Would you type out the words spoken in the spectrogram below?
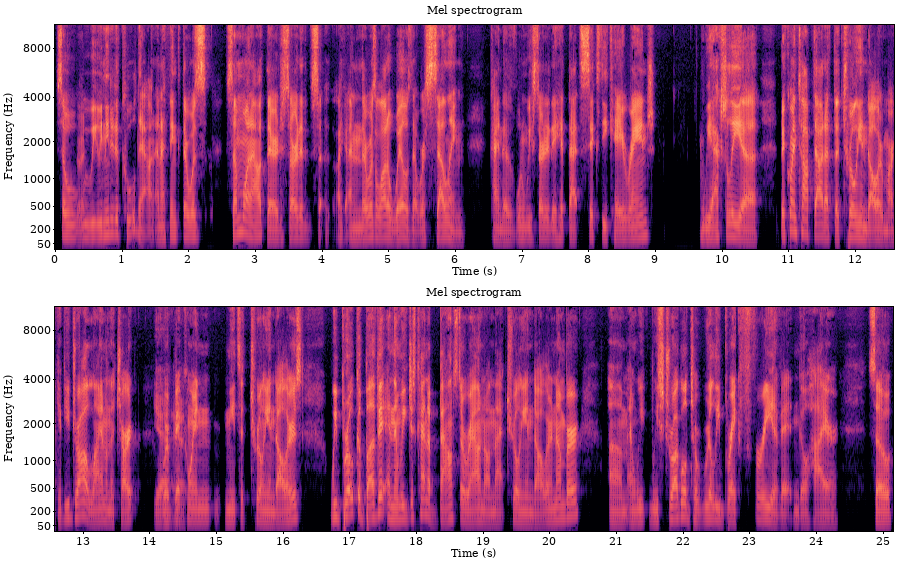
So right. we, we needed a cool down. And I think there was someone out there just started like, and there was a lot of whales that were selling kind of when we started to hit that 60K range. We actually, uh, Bitcoin topped out at the trillion dollar mark. If you draw a line on the chart yeah, where yeah. Bitcoin meets a trillion dollars, we broke above it and then we just kind of bounced around on that trillion dollar number. Um, and we we struggled to really break free of it and go higher. So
